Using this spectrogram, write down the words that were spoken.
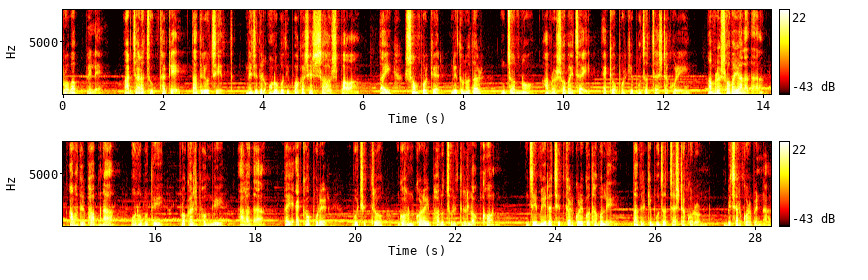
প্রভাব ফেলে। আর যারা চুপ থাকে তাদের উচিত নিজেদের অনুভূতি প্রকাশের সাহস পাওয়া। তাই সম্পর্কের মৃতনতার জন্য আমরা সবাই চাই একে অপরকে বোঝার চেষ্টা করি। আমরা সবাই আলাদা। আমাদের ভাবনা, অনুভূতি, প্রকাশভঙ্গি আলাদা। তাই একে অপরের বৈচিত্র্য গ্রহণ করাই ভালো চরিত্রের লক্ষণ। যে মেয়েরা চিৎকার করে কথা বলে, তাদেরকে বোঝার চেষ্টা করুন। বিচার করবেন না,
